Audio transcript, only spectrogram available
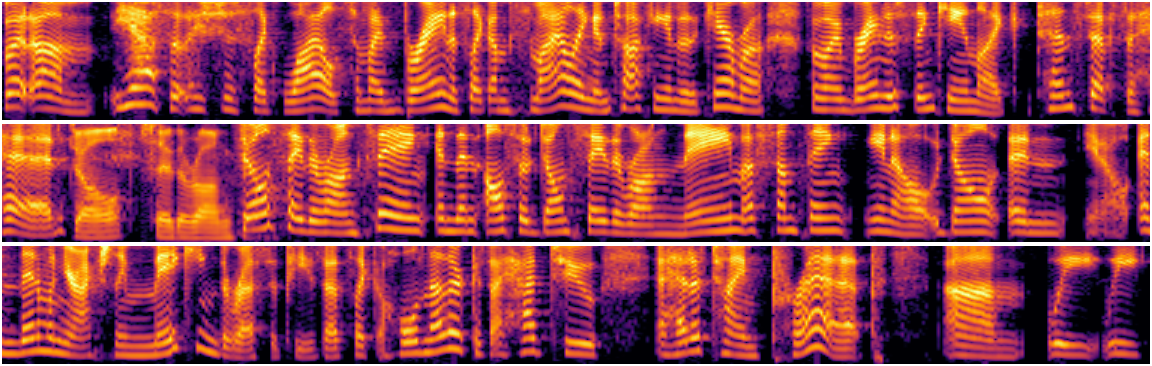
But um yeah, so it's just like wild. So my brain, it's like I'm smiling and talking into the camera, but my brain is thinking like 10 steps ahead. Don't say the wrong thing. Don't say the wrong thing and then also don't say the wrong name of something, you know, don't and you know, and then when you're actually making the recipes, that's like a whole nother because I had to ahead of time prep. Um we we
